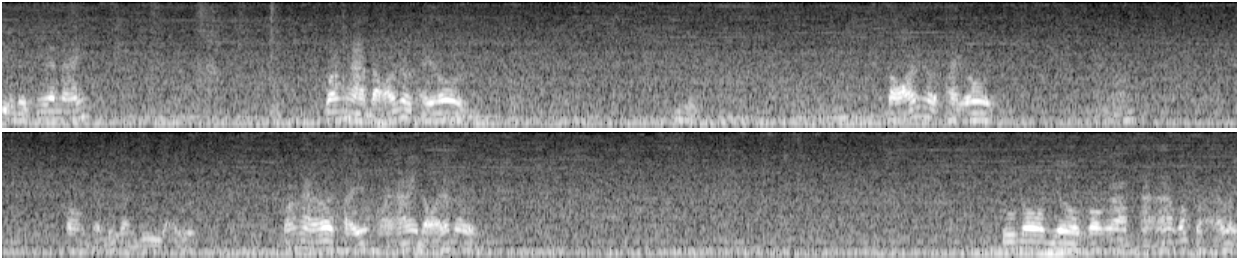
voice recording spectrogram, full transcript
gì được như anh ấy? Quang Hà đói rồi, thầy ơi. Đói rồi, thầy ơi. Con chẳng biết làm gì vậy. Quang Hà ơi, thầy hỏi ai đói anh ơi? Bruno giờ còn làm hả? Vất vả vậy,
